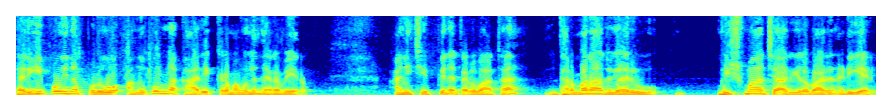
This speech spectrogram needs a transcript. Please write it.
తరిగిపోయినప్పుడు అనుకున్న కార్యక్రమములు నెరవేరం. అని చెప్పిన తరువాత ధర్మరాజు గారు భీష్మాచార్యుల వారిని అడిగారు.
